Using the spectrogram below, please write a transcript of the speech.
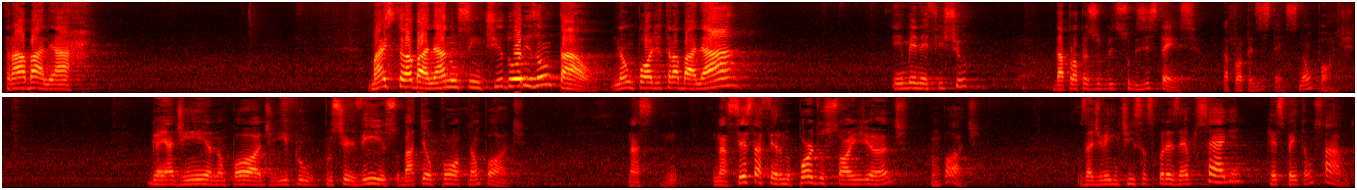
Trabalhar. Mas trabalhar no sentido horizontal. Não pode trabalhar em benefício da própria subsistência. Da própria existência. Não pode ganhar dinheiro, não pode. Ir para o serviço, bater o ponto, não pode. Na, na sexta-feira, no pôr do sol em diante, não pode. Os adventistas, por exemplo, seguem, respeitam o sábado,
